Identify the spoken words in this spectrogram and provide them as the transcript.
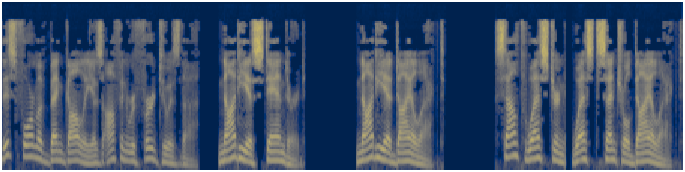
This form of Bengali is often referred to as the Nadia Standard, Nadia dialect, Southwestern, West Central dialect,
